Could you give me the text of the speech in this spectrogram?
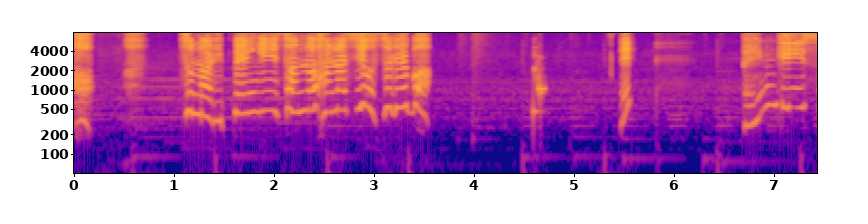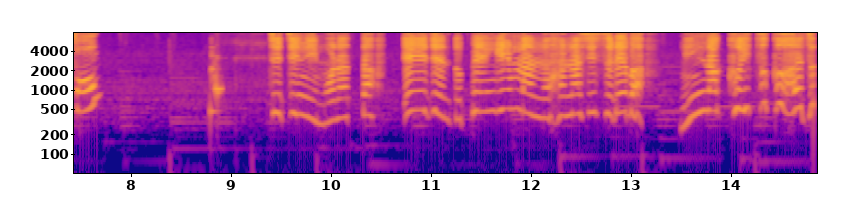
はつまりペンギンさんの話をすれば。え？ペンギンさん？父にもらったエージェントペンギンマンの話すればみんな食いつくはず。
